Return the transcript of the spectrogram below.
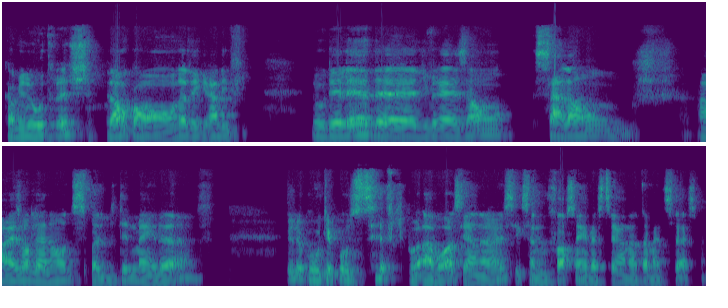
comme une autruche. Donc, on, a des grands défis. Nos délais de livraison s'allongent en raison de la non-disponibilité de main-d'œuvre. Le côté positif qu'il pourrait avoir, s'il y en a un, c'est que ça nous force à investir en automatisation.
